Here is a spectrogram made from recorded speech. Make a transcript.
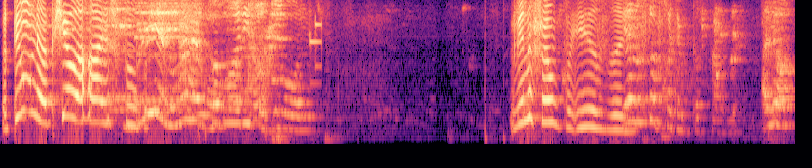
А ти мене взагалі лагаєш, сука. Блін, у мене баблоріса дзвонить. Він йшов із. Я на стоп хоча б поставлю. Алло.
